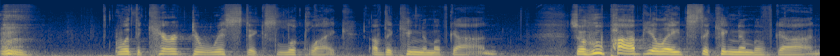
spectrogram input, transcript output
what the characteristics look like of the kingdom of God. So, who populates the kingdom of God?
